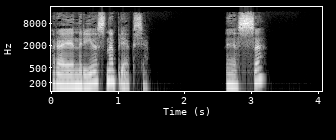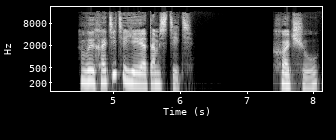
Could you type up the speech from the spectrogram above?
Раэн Риас напрягся. «Эсса? Вы хотите ей отомстить?» «Хочу»,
